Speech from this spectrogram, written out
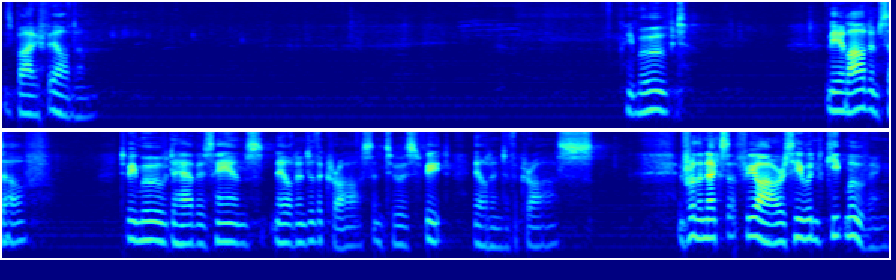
His body failed him. He moved and he allowed himself to be moved to have his hands nailed into the cross and to his feet nailed into the cross. And for the next few hours, he would keep moving.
